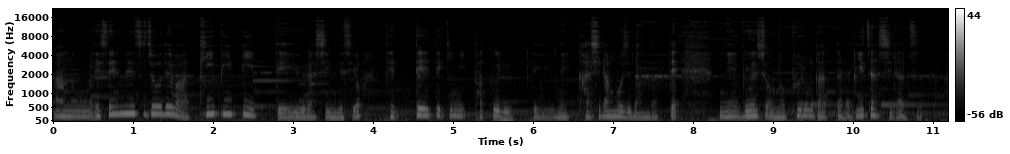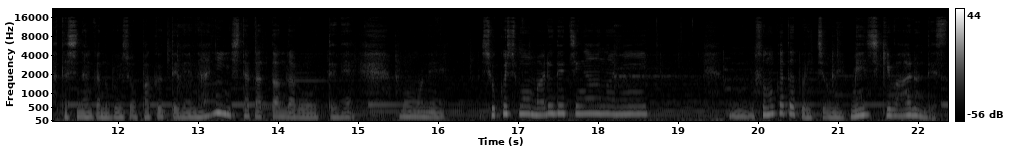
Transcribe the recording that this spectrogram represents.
あの SNS 上では TPP っていうらしいんですよ。徹底的にパクるっていうね頭文字なんだって。ね文章のプロだったらいざ知らず私なんかの文章をパクってね何にしたかったんだろうってね。もうね職種もまるで違うのに、うん、その方とは一応ね面識はあるんです、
